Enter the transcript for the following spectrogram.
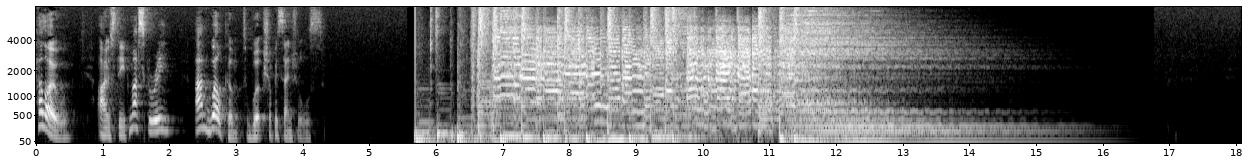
Hello, I'm Steve Maskery and welcome to Workshop Essentials.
